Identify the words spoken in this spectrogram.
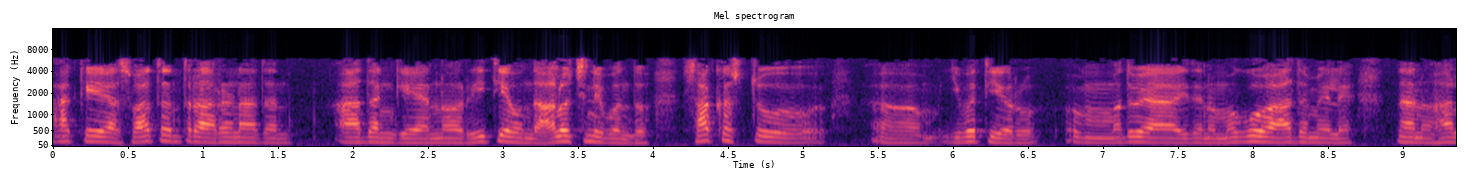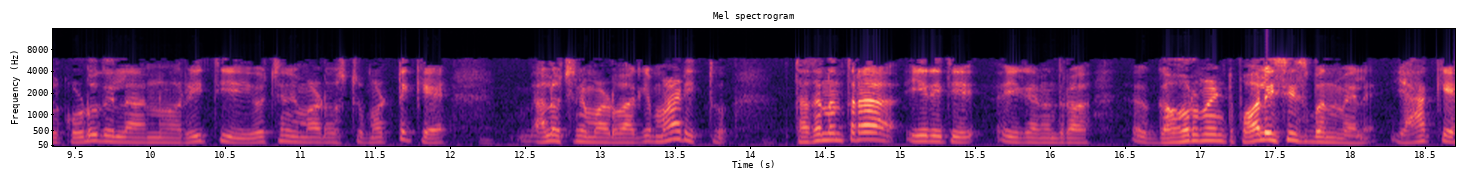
ಆಕೆಯ ಸ್ವಾತಂತ್ರ್ಯ ಹರಣಾದ ಆದಂಗೆ ಅನ್ನೋ ರೀತಿಯ ಒಂದು ಆಲೋಚನೆ ಬಂದು ಸಾಕಷ್ಟು ಯುವತಿಯರು ಮದುವೆ, ಇದನ್ನು ಮಗು ಆದ ಮೇಲೆ ನಾನು ಹಾಲು ಕೊಡುವುದಿಲ್ಲ ಅನ್ನೋ ರೀತಿ ಯೋಚನೆ ಮಾಡುವಷ್ಟು ಮಟ್ಟಕ್ಕೆ ಆಲೋಚನೆ ಮಾಡುವ ಹಾಗೆ ಮಾಡಿತ್ತು. ತದನಂತರ ಈ ರೀತಿ ಈಗ ಏನಂದ್ರ, ಗವರ್ಮೆಂಟ್ ಪಾಲಿಸೀಸ್ ಬಂದ ಮೇಲೆ ಯಾಕೆ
